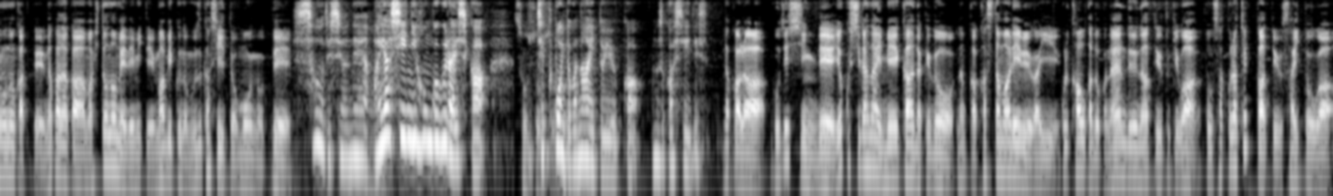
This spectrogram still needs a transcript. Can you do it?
物かってなかなかまあ人の目で見て間引くの難しいと思うので、そうですよね。怪しい日本語ぐらいしかチェックポイントがないというか、難しいです。だから、ご自身でよく知らないメーカーだけど、なんかカスタマーレビューがいい、これ買おうかどうか悩んでるなっていう時は、こう桜チェッカーっていうサイトが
